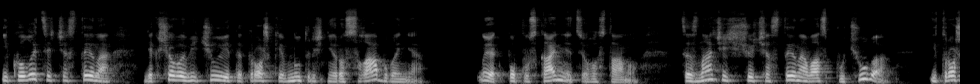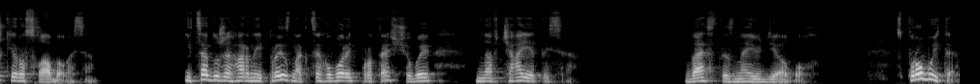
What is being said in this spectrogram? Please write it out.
І коли ця частина, якщо ви відчуєте трошки внутрішнє розслаблення, ну як попускання цього стану, це значить, що частина вас почула і трошки розслабилася. І це дуже гарний признак. Це говорить про те, що ви навчаєтеся вести з нею діалог. Спробуйте.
